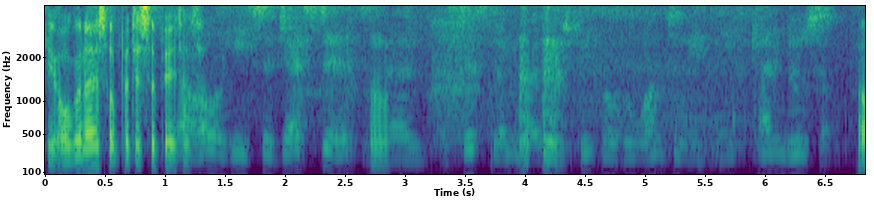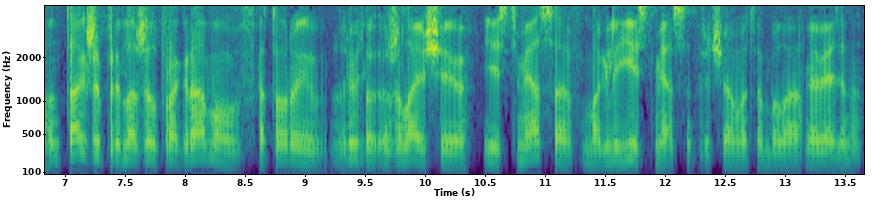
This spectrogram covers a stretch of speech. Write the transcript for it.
He organized or participated? No, he suggested uh, a system by which people who want to eat beef can do so. Он также предложил программу, в которой люди, желающие есть мясо, могли есть мясо, причем это была говядина.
